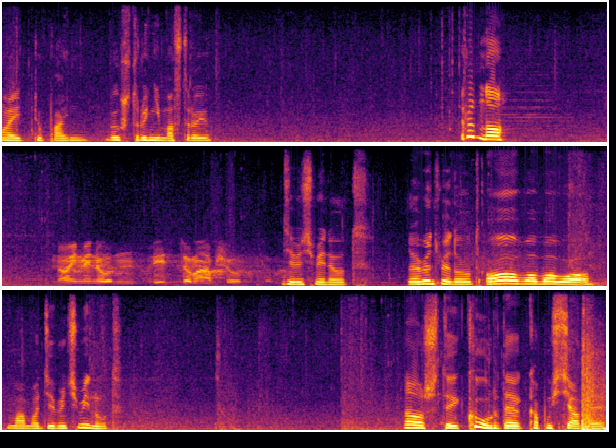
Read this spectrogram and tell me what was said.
Oj, dupa, był strój, nie ma stroju. Trudno. Neun Minuten bis zum Abschuss. 9 minut. 9 minut. O, wo, wo, wo. Mamo, 9 minut. Noż ty, kurde, kapuściany.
